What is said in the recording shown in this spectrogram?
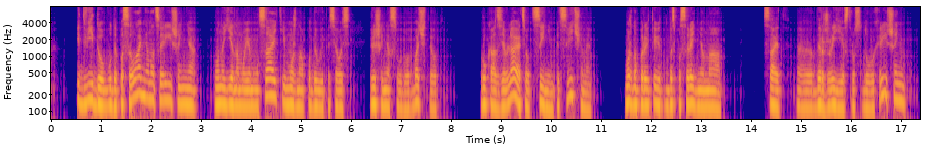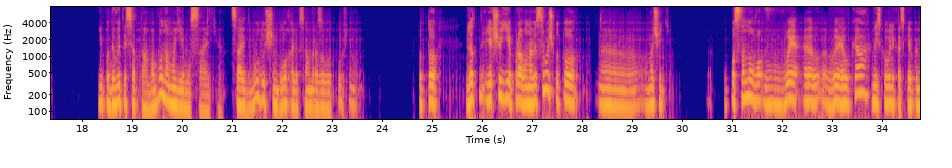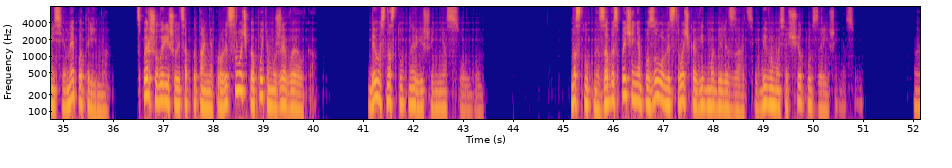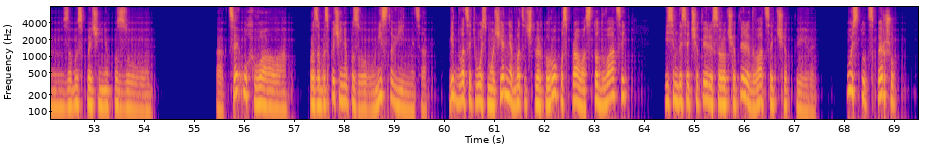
Під відео буде посилання на це рішення. Воно є на моєму сайті, можна подивитися ось рішення суду. От бачите, от рука з'являється, от синім підсвічене. Можна перейти безпосередньо на сайт е, Держреєстру судових рішень і подивитися там, або на моєму сайті. Сайт будущим, блог Олександра Золотухіна. Тобто, для, якщо є право на відсрочку, то е, значить, постанова ВЛ, ВЛК військово-лікарської комісії не потрібна. Спершу вирішується питання про відсрочку, а потім уже ВЛК. Дивимось наступне рішення суду. Наступне забезпечення позову відстрочка від мобілізації. Дивимося, що тут за рішення суду. Е, Забезпечення позову. Так, це ухвала про забезпечення позову. Місто Вінниця. Від 28 червня 2024 року справа 120 84 44 24. Ось тут спершу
